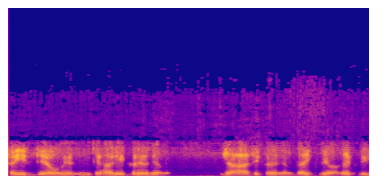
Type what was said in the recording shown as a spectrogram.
شهید دی او انتحاري کړی دی جهاد کړی دی دای کړی او غیر کړی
